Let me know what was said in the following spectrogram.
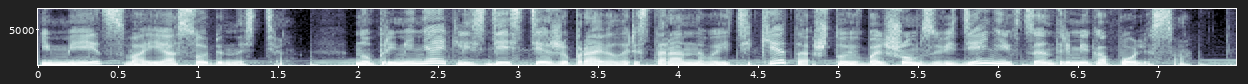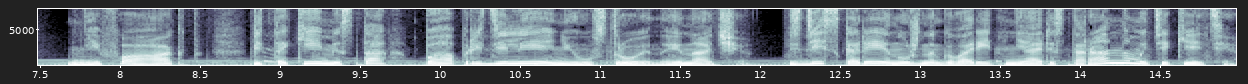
имеет свои особенности. Но применять ли здесь те же правила ресторанного этикета, что и в большом заведении в центре мегаполиса? Не факт. Ведь такие места по определению устроены иначе. Здесь скорее нужно говорить не о ресторанном этикете,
